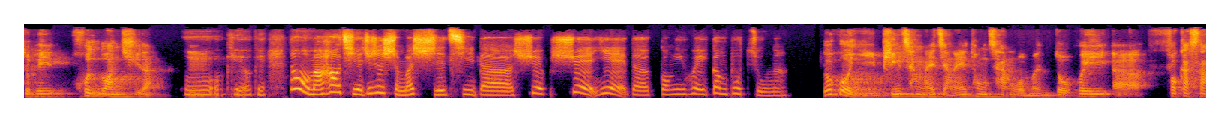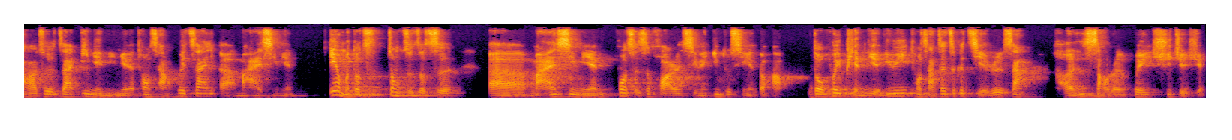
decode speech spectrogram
都会混乱去的。哦嗯，，OK OK，那我蛮好奇的就是什么时期的血血液的供应会更不足呢？如果以平常来讲呢，通常我们都会呃 focus 到就是在一年里面，通常会在呃马来新年，因为我们都知嗯众所周知，呃马来新年或者是华人新年、印度新年都好，都会偏低的，因为通常在这个节日上，很少人会去解决，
